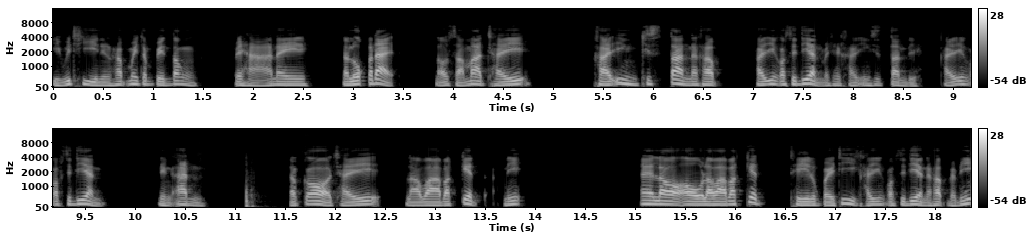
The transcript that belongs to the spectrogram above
อีกวิธีหนึงครับ ไม่จำเป็นต้องไปหาในนรกก็ได้ เราสามารถใช้คายอิงคริสตัลนะครับคายอิงออสซิเดียนไม่ใช่คายอิงคริสตัลดิคายอิงออสซิเดียนหนึ่งอัน แล้วก็ใช้ ลาวาบักเก็ตอันนี้ ให้เราเอาลาวาบักเก็ตเทลงไปที่คายิงออสซิเดียนนะครับ แบบนี้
